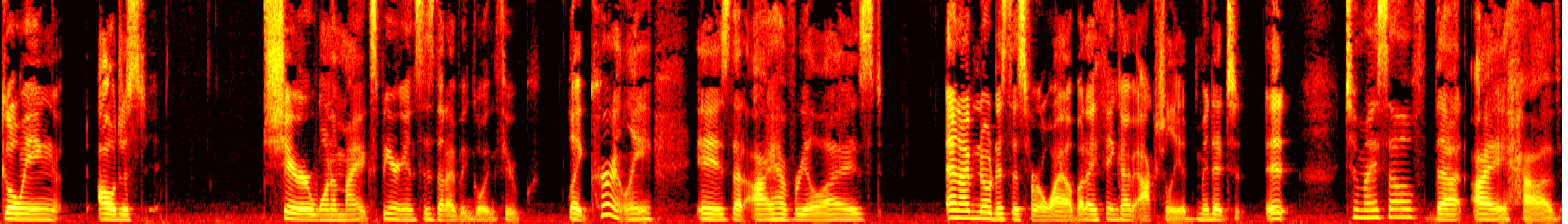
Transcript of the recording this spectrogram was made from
going I'll just share one of my experiences that I've been going through like currently is that I have realized and I've noticed this for a while, but I think I've actually admitted it to myself that I have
